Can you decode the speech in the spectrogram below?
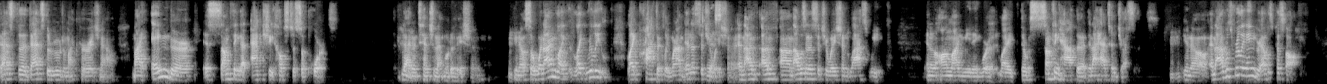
That's the that's the root of my courage now. My anger is something that actually helps to support that intention, that motivation. You know, so when I'm like, like really, like practically, when I'm in a situation, yes. and I've, I've, um, I was in a situation last week in an online meeting where like there was something happened and I had to address it. Mm-hmm. You know, and I was really angry. I was pissed off.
